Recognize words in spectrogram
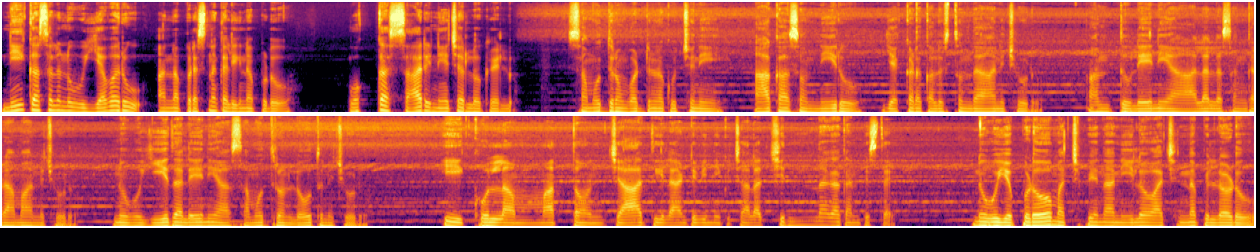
నీకసలు నువ్వు ఎవరు అన్న ప్రశ్న కలిగినప్పుడు ఒక్కసారి నేచర్లోకి వెళ్ళు. సముద్రం ఒడ్డున కూర్చుని ఆకాశం నీరు ఎక్కడ కలుస్తుందా అని చూడు. అంతులేని ఆ అలల సంగ్రామాన్ని చూడు. నువ్వు ఈదలేని ఆ సముద్రం లోతుని చూడు. ఈ కులం మతం జాతి లాంటివి నీకు చాలా చిన్నగా కనిపిస్తాయి. నువ్వు ఎప్పుడో మర్చిపోయిన నీలో ఆ చిన్న పిల్లోడు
